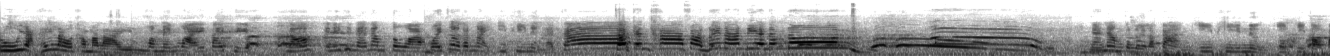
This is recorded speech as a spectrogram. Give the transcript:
รู้อยากให้เราทำอะไร คอมเมนต์ไว้ใต้คลิปเนาะอันนี้คือแนะนำตัวไว้เจอกันใหม่ EP หนึ่งนะจ้า เจอกันค่ะ ฝากด้วยนะเดียน้ำนนท์แนะนำกันเลยละกัน EP 1 EP ต่อไป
